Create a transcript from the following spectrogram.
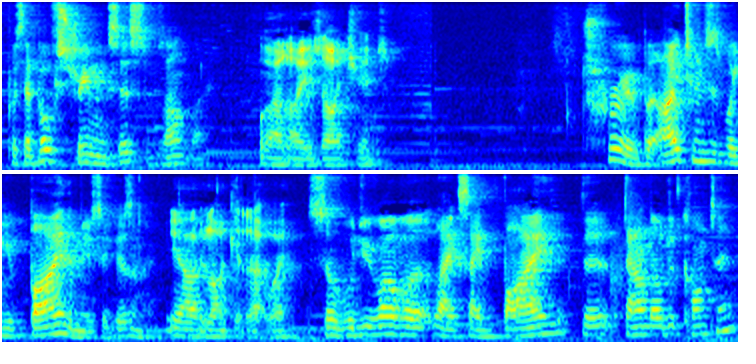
because they're both streaming systems, aren't they? well, I use iTunes. True, but iTunes is where you buy the music, isn't it? Yeah, I like it that way. So would you rather like say buy the downloaded content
